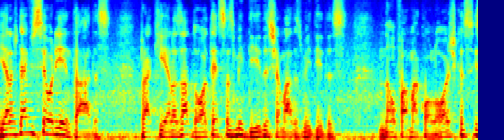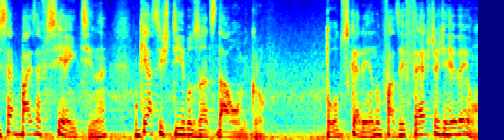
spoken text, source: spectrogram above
e elas devem ser orientadas para que elas adotem essas medidas chamadas medidas não farmacológicas. Isso é mais eficiente, né? O que assistimos antes da Ômicron? Todos querendo fazer festas de Réveillon.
